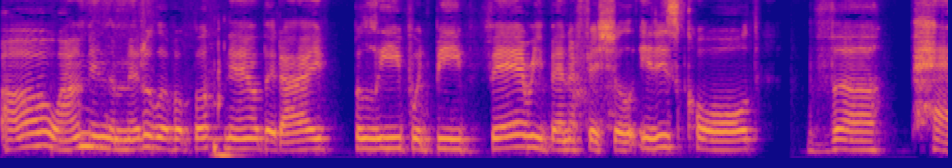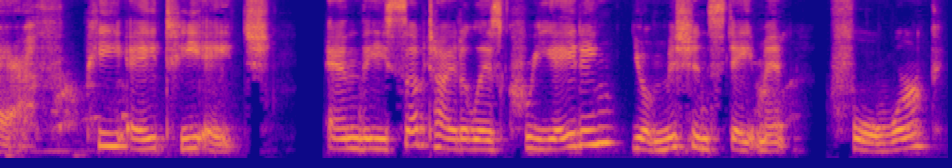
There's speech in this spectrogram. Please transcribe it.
Oh, I'm in the middle of a book now that I believe would be very beneficial. It is called The Path, P A T H. And the subtitle is Creating Your Mission Statement for Work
